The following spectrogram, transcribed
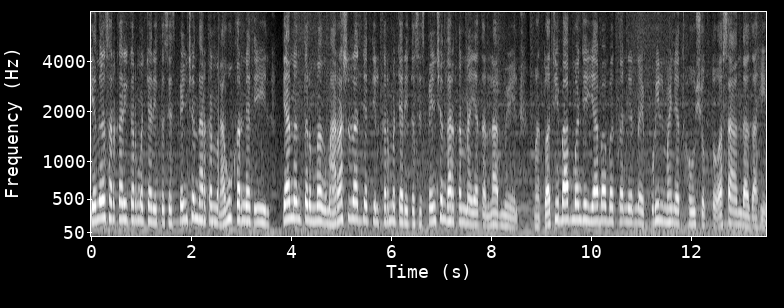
केंद्र सरकारी कर्मचारी तसेच पेन्शनधारकांना लागू करण्यात येईल. त्यानंतर मग महाराष्ट्र राज्यातील कर्मचारी तसेच पेन्शनधारकांना याचा लाभ मिळेल. महत्वाची बाब म्हणजे याबाबतचा निर्णय पुढील महिन्यात होऊ शकतो असा अंदाज आहे.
